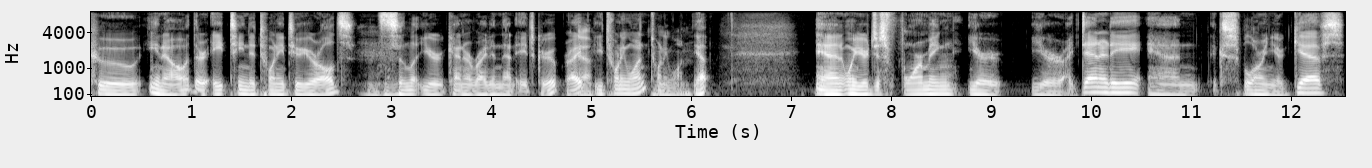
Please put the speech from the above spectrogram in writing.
who, you know, they're 18 to 22 year olds. Mm-hmm. So you're kind of right in that age group, right? Yeah. You 21? 21. Yep. And when you're just forming your your identity and exploring your gifts,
